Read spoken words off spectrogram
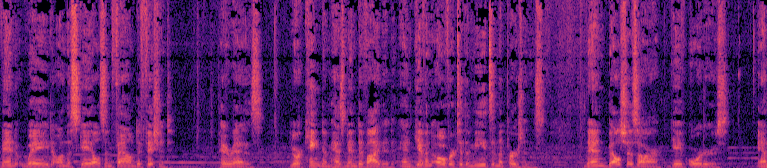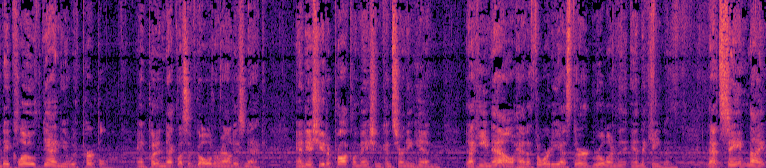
been weighed on the scales and found deficient. Peres, Your kingdom has been divided and given over to the Medes and the Persians. Then Belshazzar gave orders, and they clothed Daniel with purple, and put a necklace of gold around his neck, and issued a proclamation concerning him, that he now had authority as third ruler in the, in the kingdom. That same night,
